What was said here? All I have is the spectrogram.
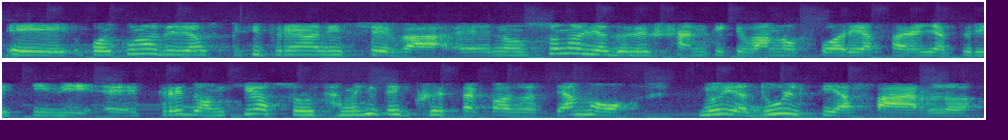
e qualcuno degli ospiti prima diceva eh, non sono gli adolescenti che vanno fuori a fare gli aperitivi. E credo anch'io assolutamente in questa cosa, siamo noi adulti a farlo.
